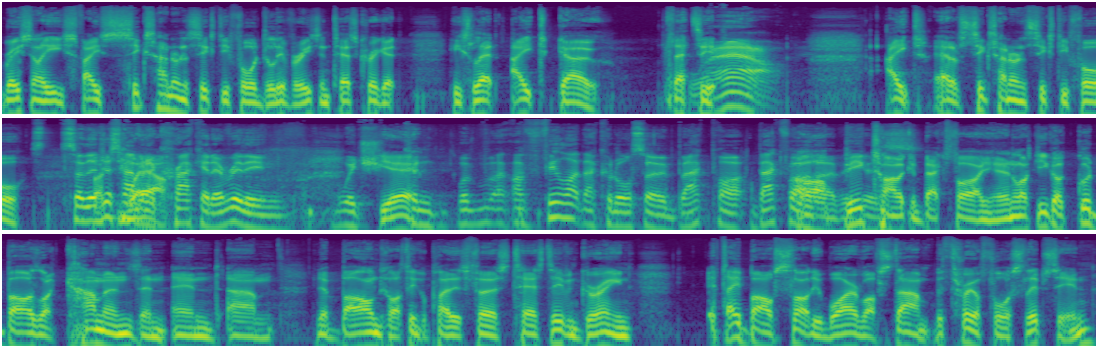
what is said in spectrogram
recently he's faced 664 deliveries in Test cricket. He's let eight go. That's wow. it. Wow. Eight out of 664. So they're Like, just having wow. a crack at everything, which Yeah. can. I feel like that could also backfire. Backfire. Oh, though, big because- time! It can backfire you. And like you got good bowlers like Cummins and and um, you know Boland, who I think will play this first test. Even Green, if they bowl slightly wide off stump with three or four slips in,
